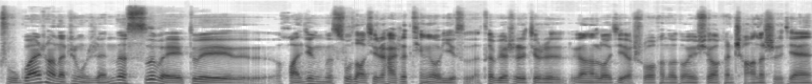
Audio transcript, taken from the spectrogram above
主观上的这种人的思维对环境的塑造其实还是挺有意思的，特别是就是刚才罗姐也说，很多东西需要很长的时间，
